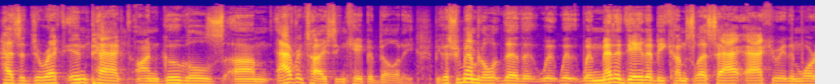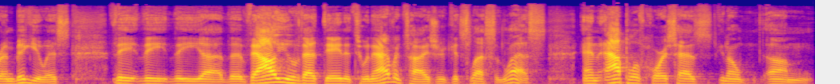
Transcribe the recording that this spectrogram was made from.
has a direct impact on Google's um, advertising capability. Because remember, the, the, the, when metadata becomes less a- accurate and more ambiguous, the the the uh, the value of that data to an advertiser gets less and less. And Apple, of course, has you know um,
